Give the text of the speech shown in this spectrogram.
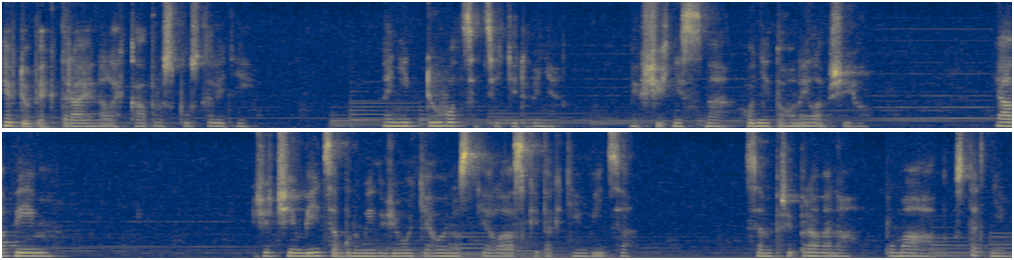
I v době, která je nelehká pro spousty lidí. Není důvod se cítit vině. My všichni jsme hodně toho nejlepšího. Já vím, že čím více budu mít v životě hojnosti a lásky, tak tím více jsem připravena pomáhat ostatním.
